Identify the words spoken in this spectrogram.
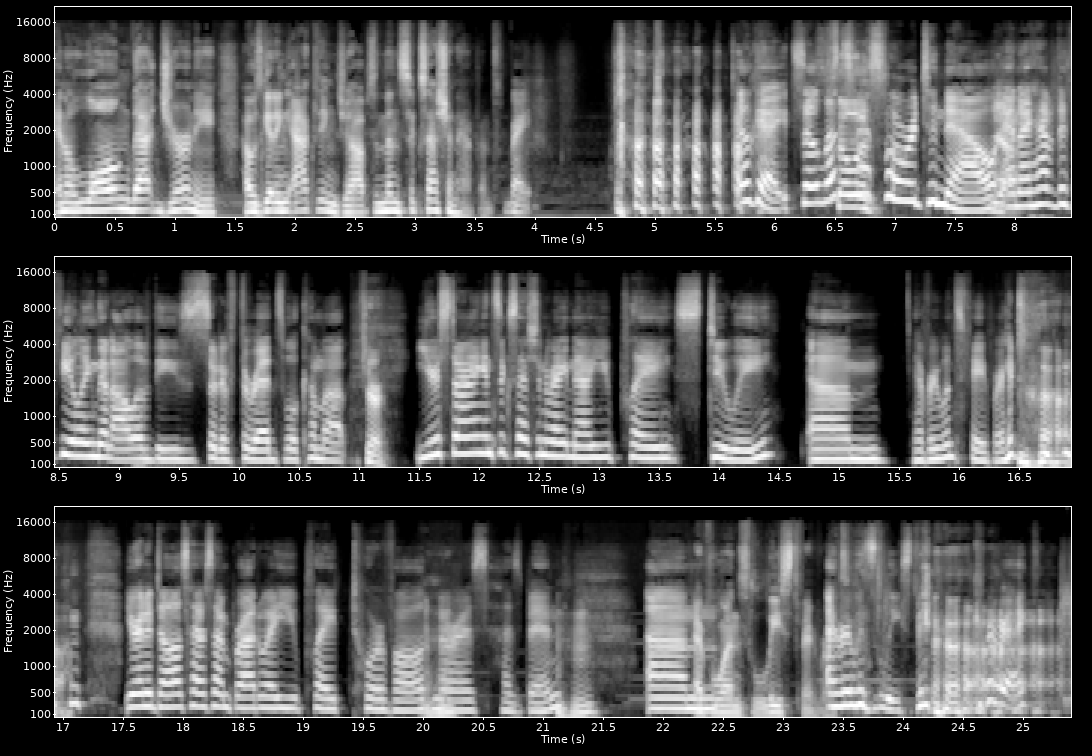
And along that journey, I was getting acting jobs, and then Succession happened. Right. okay, so let's So fast forward to now, Yeah. and I have the feeling that all of these sort of threads will come up. Sure. You're starring in Succession right now. You play Stewy, um, everyone's favorite. You're in a doll's house on Broadway. You play Torvald, Nora's husband. Mhm. Um, Everyone's least favorite. everyone's least favorite. Correct.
